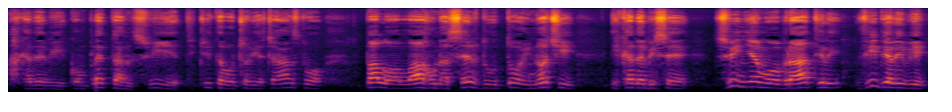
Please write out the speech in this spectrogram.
a kada bi kompletan svijet i čitavo čovječanstvo palo Allahu na seždu u toj noći i kada bi se svi njemu obratili, vidjeli bi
